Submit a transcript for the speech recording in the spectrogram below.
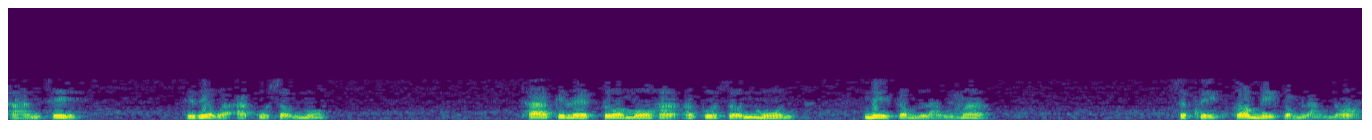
ฐานที่ที่เรียกว่าอากุศลมูล ถ้ากิเลสตัวโมหะอกุศลมูล มีกำลังมาก สติก็มีกำลังน้อย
